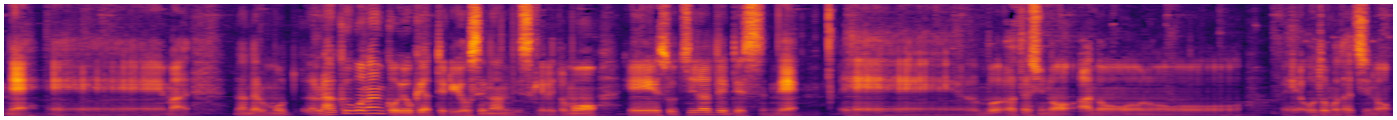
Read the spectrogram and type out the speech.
ね、えー、まあなんだろうも落語なんかをよくやってる寄席なんですけれども、えー、そちらでですね、えー、私のあのえー、お友達の、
